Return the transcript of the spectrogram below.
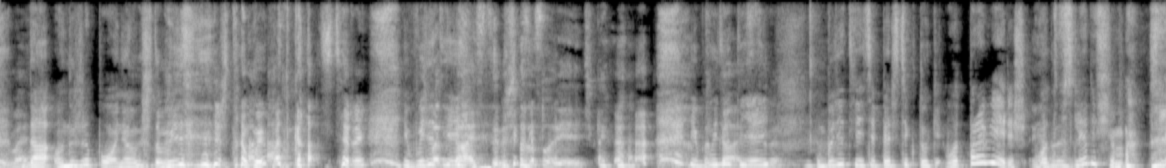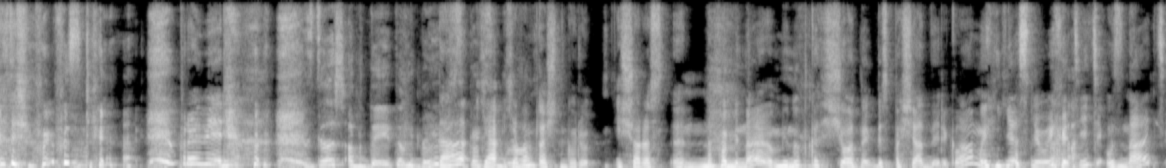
понимаешь? Да, он уже понял, что мы, что мы подкастеры, и будет ей, Подкастеры, что за словечки? и будет ей, будет ей теперь в ТикТоке. Вот проверишь, вот в следующем, в следующем выпуске проверь. Сделаешь апдейт, апдейт. Да, я, я вам точно говорю. Еще раз э, напоминаю, минутка счетной беспощадной рекламы. Если вы хотите узнать,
